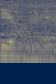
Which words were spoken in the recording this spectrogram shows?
地方。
